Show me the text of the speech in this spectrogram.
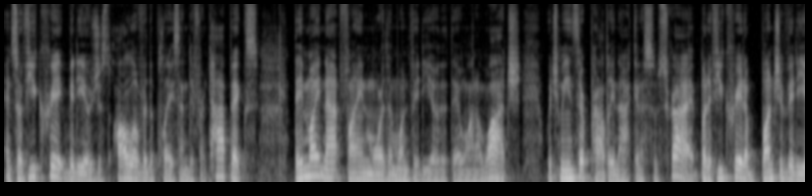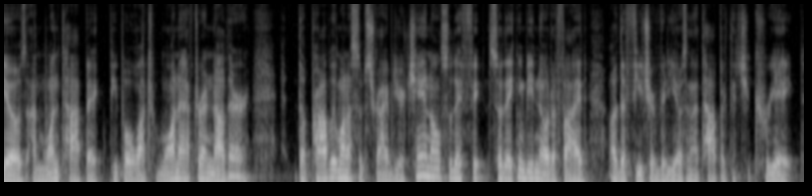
And so if you create videos just all over the place on different topics, they might not find more than one video that they want to watch, which means they're probably not going to subscribe. But if you create a bunch of videos on one topic, people watch one after another, they'll probably want to subscribe to your channel so they, so they can be notified of the future videos on that topic that you create.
